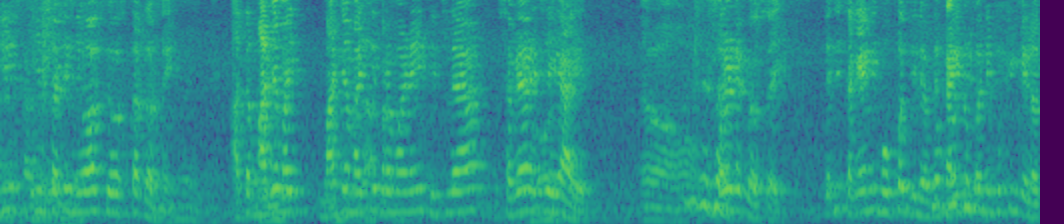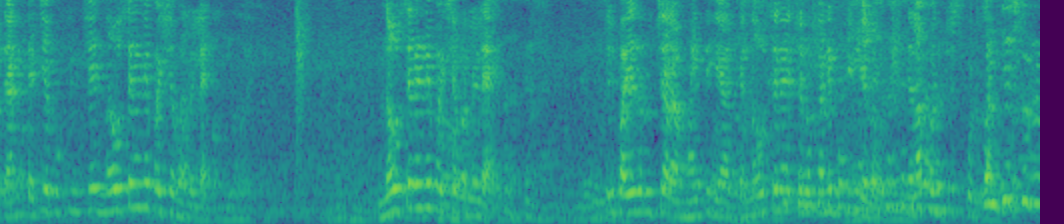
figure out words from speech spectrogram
जी स्कीमसाठी निवास व्यवस्था करणे. आता माझ्या माहिती माझ्या माहितीप्रमाणे तिथल्या सगळ्या जे आहेत पर्यटक व्यावसायिक त्यांनी सगळ्यांनी मोफत दिले होते. काही लोकांनी बुकिंग केलं होते. आणि त्याचे बुकिंगचे नौसेनेने पैसे भरलेले आहेत. नौसेनेने पैसे भरलेले आहेत. तुम्ही पाहिजे तर विचारा माहिती घ्या. की नौसेनेच्या लोकांनी बुकिंग केलं होतं. त्याला पंचवीस कोटी. पंचवीस कोटी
